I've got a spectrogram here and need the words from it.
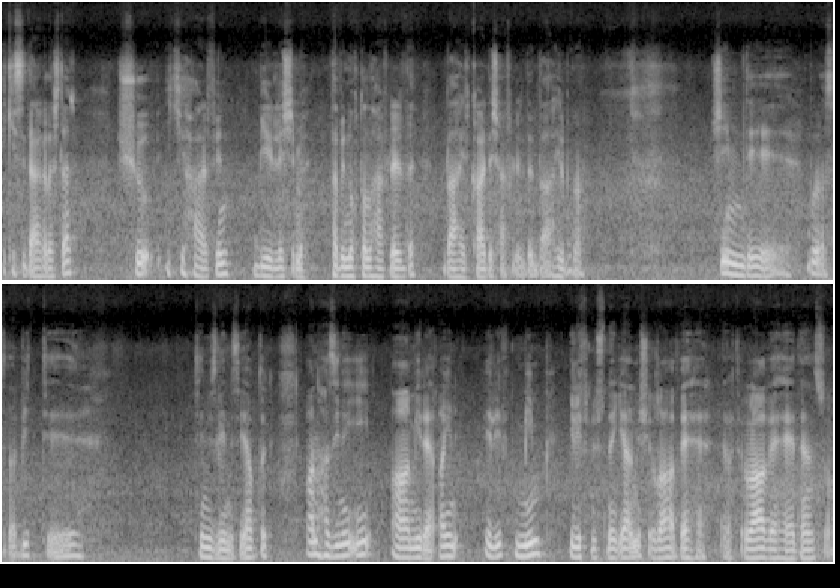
İkisi de arkadaşlar şu iki harfin birleşimi. Tabi noktalı harfleri de dahil, kardeş harfleri de dahil buna. Şimdi burası da bitti. Temizliğimizi yaptık. An hazine-i amire. Ayın elif, mim elifin üstüne gelmiş. Ra ve he. Evet, ra ve he'den sonra.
